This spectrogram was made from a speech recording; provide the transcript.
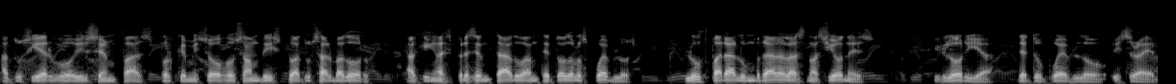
a tu siervo irse en paz, porque mis ojos han visto a tu Salvador, a quien has presentado ante todos los pueblos, luz para alumbrar a las naciones y gloria de tu pueblo Israel.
